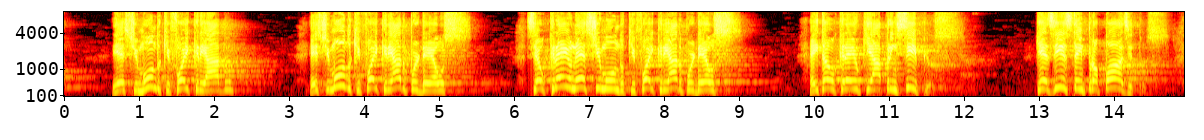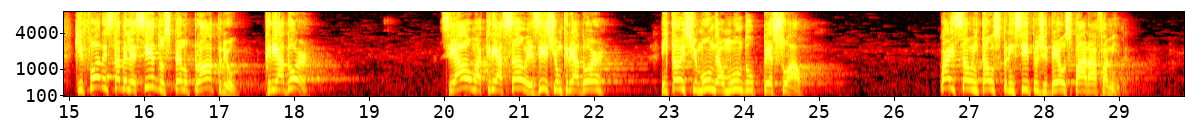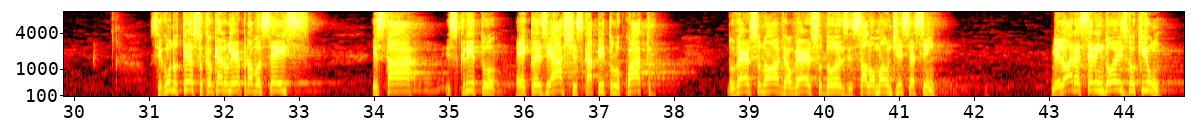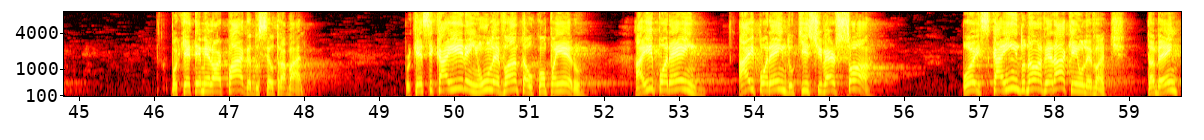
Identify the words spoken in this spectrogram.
e este mundo que foi criado, este mundo que foi criado por Deus, se eu creio neste mundo que foi criado por Deus, então eu creio que há princípios, que existem propósitos, que foram estabelecidos pelo próprio Criador. Se há uma criação, existe um Criador. Então este mundo é um mundo pessoal. Quais são então os princípios de Deus para a família? Segundo texto que eu quero ler para vocês está escrito em Eclesiastes capítulo 4, do verso 9 ao verso 12. Salomão disse assim: Melhor é serem dois do que um, porque tem melhor paga do seu trabalho. Porque se caírem, um levanta o companheiro. Aí, porém, ai, porém, do que estiver só, pois caindo não haverá quem o levante. Também,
